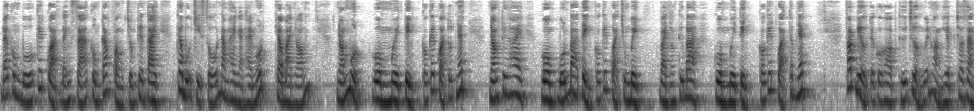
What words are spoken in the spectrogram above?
đã công bố kết quả đánh giá công tác phòng chống thiên tai theo bộ chỉ số năm 2021 theo 3 nhóm. Nhóm 1 gồm 10 tỉnh có kết quả tốt nhất, nhóm thứ hai gồm 43 tỉnh có kết quả trung bình và nhóm thứ ba gồm 10 tỉnh có kết quả thấp nhất. Phát biểu tại cuộc họp, Thứ trưởng Nguyễn Hoàng Hiệp cho rằng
